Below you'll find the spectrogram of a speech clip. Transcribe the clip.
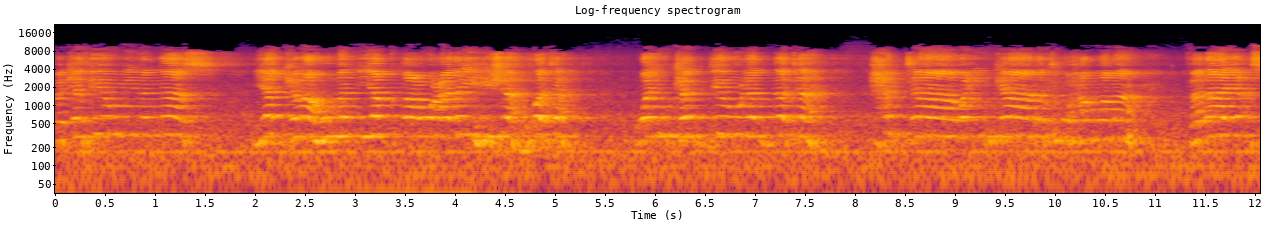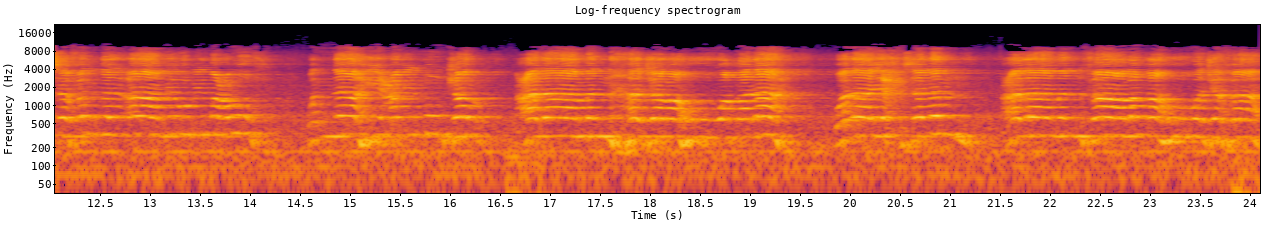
فكثير من الناس يكره من يقطع عليه شهوته ويكدر لذته حتى وإن كانت محرمة. فلا يأسفن الآمر بالمعروف والناهي عن المنكر على من هجره وقلاه ولا يحزنن على من فارقه وجفاه.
